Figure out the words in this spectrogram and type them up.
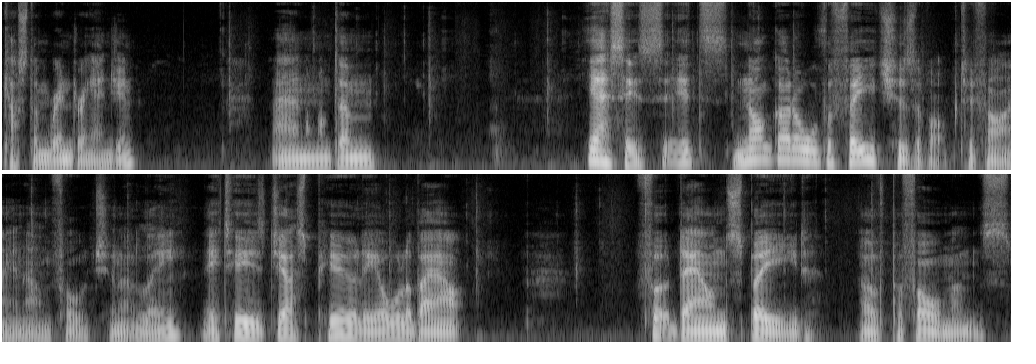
custom rendering engine. And um, yes, it's it's not got all the features of Optifine, unfortunately. It is just purely all about foot down speed of performance.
